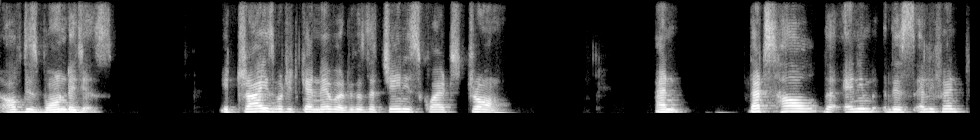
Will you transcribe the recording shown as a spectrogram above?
of these bondages. It tries but it can never because the chain is quite strong. And that's how the anim- this elephant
